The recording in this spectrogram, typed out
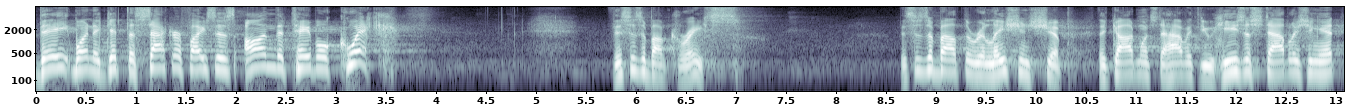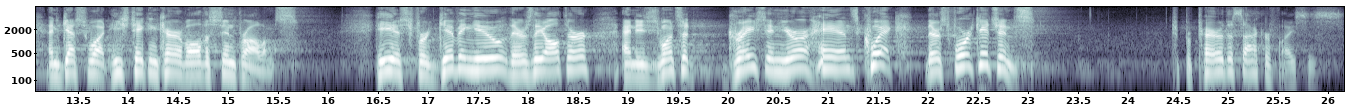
they want to get the sacrifices on the table quick. This is about grace. This is about the relationship that God wants to have with you. He's establishing it, and guess what? He's taking care of all the sin problems. He is forgiving you. There's the altar, and He wants it grace in your hands quick. There's four kitchens to prepare the sacrifices.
